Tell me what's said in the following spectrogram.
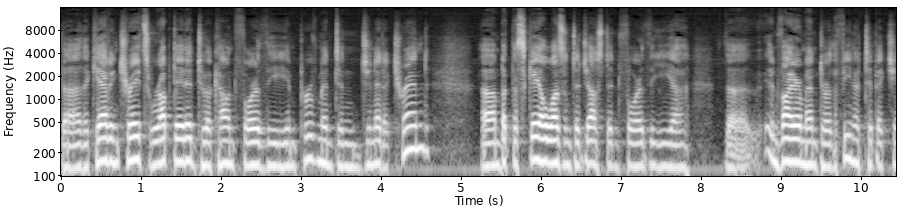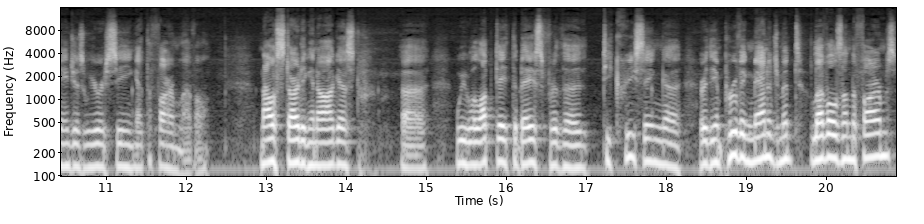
the, the calving traits were updated to account for the improvement in genetic trend, um, but the scale wasn't adjusted for the, uh, the environment or the phenotypic changes we were seeing at the farm level. Now, starting in August, uh, we will update the base for the decreasing uh, or the improving management levels on the farms,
